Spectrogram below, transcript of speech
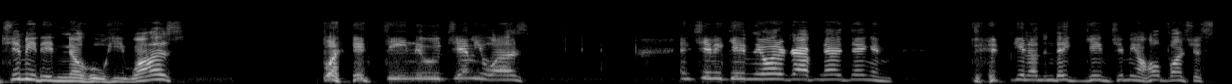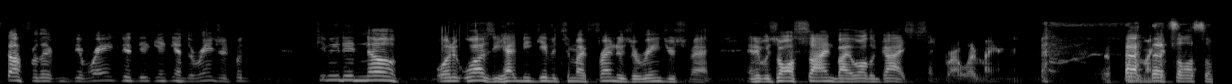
Jimmy didn't know who he was, but he knew who Jimmy was. And Jimmy gave him the autograph and everything. And, you know, then they gave Jimmy a whole bunch of stuff for the, the, Ran- the, the, the Rangers, but Jimmy didn't know what it was. He had me give it to my friend who's a Rangers fan. And it was all signed by all the guys. He's like, bro, what am I What am I That's awesome.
